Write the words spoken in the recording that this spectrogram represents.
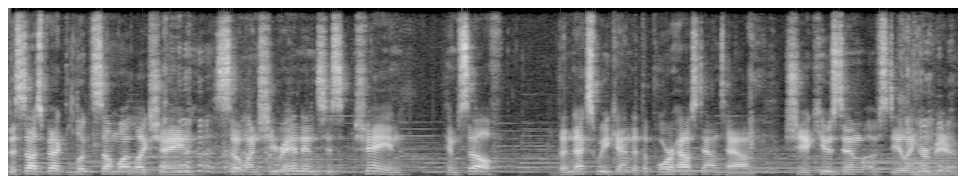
the suspect looked somewhat like Shane, so when she ran into Shane himself the next weekend at the poorhouse downtown, she accused him of stealing her beer.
